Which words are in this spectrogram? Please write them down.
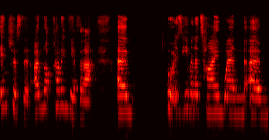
interested. I'm not coming here for that. Um, or is even a time when um,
